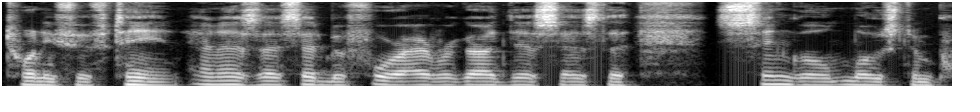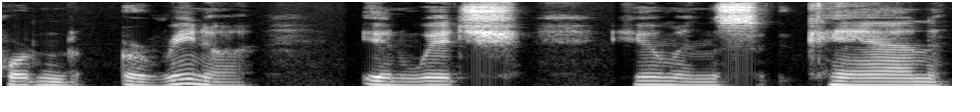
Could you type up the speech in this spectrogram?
2015. And as I said before, I regard this as the single most important arena in which humans can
